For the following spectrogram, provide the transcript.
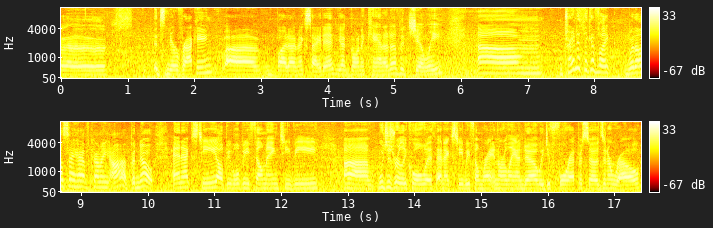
Uh, it's nerve wracking, uh, but I'm excited. Yeah, going to Canada, but chilly. Um, I'm trying to think of like what else I have coming up, but no, NXT. I'll be will be filming TV, um, which is really cool. With NXT, we film right in Orlando. We do four episodes in a row.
